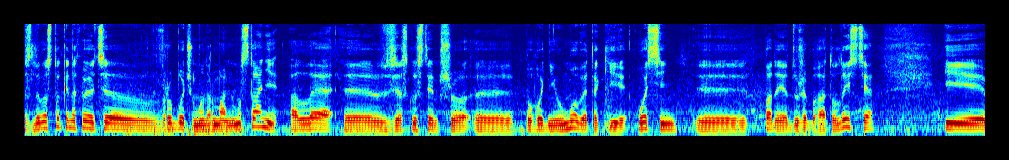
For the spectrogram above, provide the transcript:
Зливостоки знаходяться в робочому нормальному стані, але е, в зв'язку з тим, що е, погодні умови такі осінь, е, падає дуже багато листя, і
